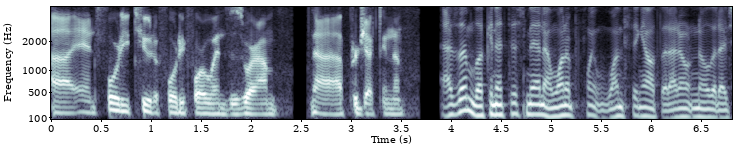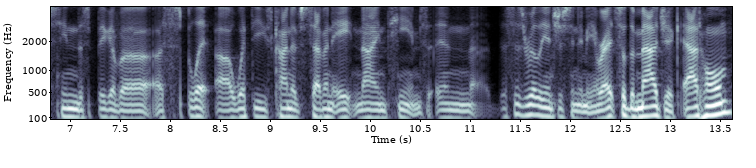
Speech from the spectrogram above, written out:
Uh, and 42 to 44 wins is where I'm projecting them. As I'm looking at this, man, I want to point one thing out that I don't know that I've seen this big of a, a split uh, with these kind of seven, eight, nine teams. And this is really interesting to me, right? So the Magic at home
